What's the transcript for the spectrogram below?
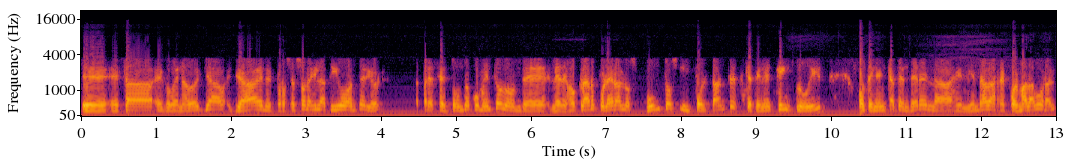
eh, el gobernador ya, ya en el proceso legislativo anterior presentó un documento donde le dejó claro cuáles eran los puntos importantes que tenían que incluir o tenían que atender en las enmiendas a la reforma laboral.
